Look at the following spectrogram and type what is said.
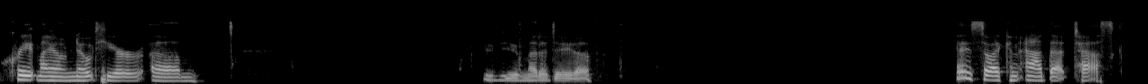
create my own note here. Um, review metadata. Okay, so I can add that task.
